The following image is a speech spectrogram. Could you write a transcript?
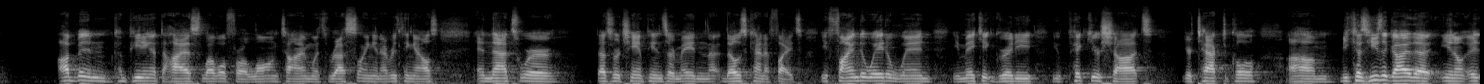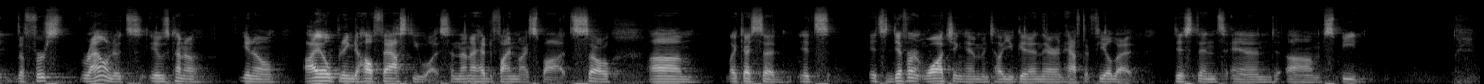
I've been competing at the highest level for a long time with wrestling and everything else, and that's where that's where champions are made in those kind of fights. You find a way to win. You make it gritty. You pick your shots. You're tactical. Um, because he's a guy that you know. It, the first round, it's it was kind of you know eye opening to how fast he was, and then I had to find my spots. So, um, like I said, it's it's different watching him until you get in there and have to feel that distance and um, speed.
